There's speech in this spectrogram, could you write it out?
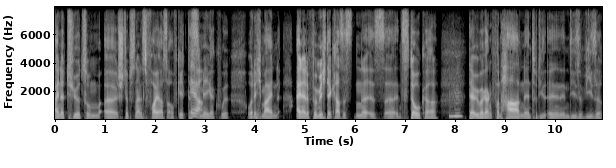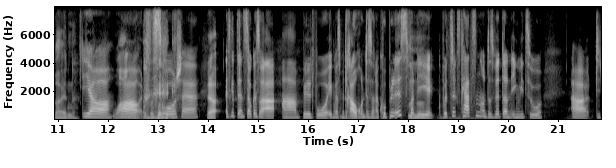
einer Tür zum äh, Schnipsen eines Feuers aufgeht. Das Ja. ist mega cool. Und ich meine, einer der für mich der krassesten ne, ist äh, in Stoker, Mhm. der Übergang von Hahn die, in, in diese Wiese rein. Ja, Wow. wow. das ist so schön. Ja, Es gibt dann Stoker so ein, Bild, wo irgendwas mit Rauch unter so einer Kuppel ist von Mhm. die Geburtstagskerzen und das wird dann irgendwie zu äh, die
